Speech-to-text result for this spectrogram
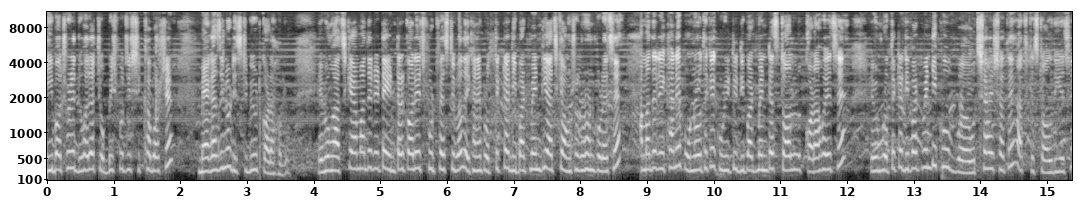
এই বছরে দু হাজার চব্বিশ পঁচিশ শিক্ষাবর্ষের ম্যাগাজিনও ডিস্ট্রিবিউট করা হলো এবং আজকে আমাদের এটা ইন্টার কলেজ ফুড ফেস্টিভ্যাল এখানে প্রত্যেকটা ডিপার্টমেন্টই আজকে অংশগ্রহণ করেছে। আমাদের এখানে পনেরো থেকে কুড়িটি ডিপার্টমেন্টের স্টল করা হয়েছে এবং প্রত্যেকটা ডিপার্টমেন্টই খুব উৎসাহের সাথে আজকে স্টল দিয়েছে।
